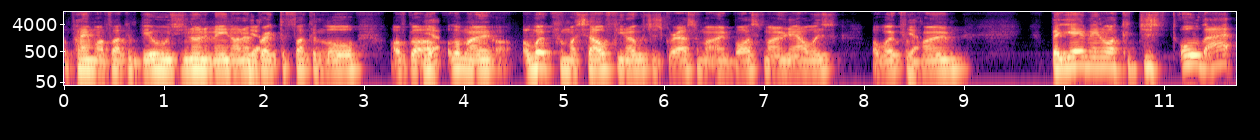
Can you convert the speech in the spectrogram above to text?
I pay my fucking bills. You know what I mean? I don't Yeah. break the fucking law. I've got, Yeah. I've got my own. I work for myself. You know, which is grouse. I'm my own boss. My own hours. I work from Yeah. home. But yeah, man, like just all that,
